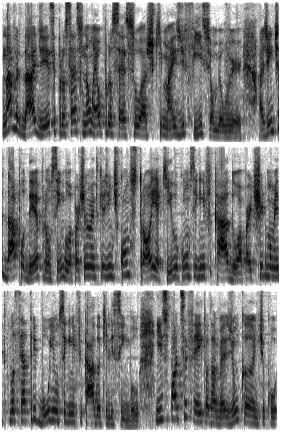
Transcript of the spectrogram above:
Na verdade, esse processo não é o processo, acho que mais difícil ao meu ver. A gente dá poder para um símbolo a partir do momento que a gente constrói aquilo com um significado, ou a partir do momento que você atribui um significado àquele símbolo. E isso pode ser feito através de um cântico,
